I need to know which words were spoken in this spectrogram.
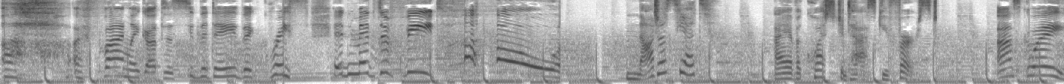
ah, I finally got to see the day that Grace admits defeat! Ho-ho! Not just yet. I have a question to ask you first. Ask away.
